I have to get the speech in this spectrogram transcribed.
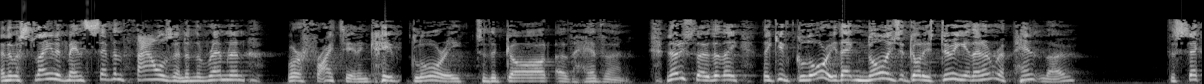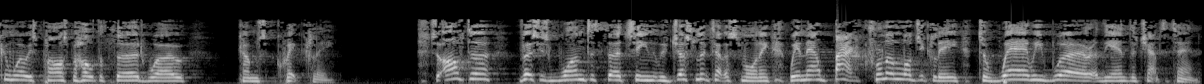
And there were slain of men 7,000 and the remnant were affrighted and gave glory to the God of heaven. Notice though that they, they give glory, they acknowledge that God is doing it, they don't repent though. The second woe is past, behold the third woe comes quickly. So after verses 1 to 13 that we've just looked at this morning, we're now back chronologically to where we were at the end of chapter 10.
